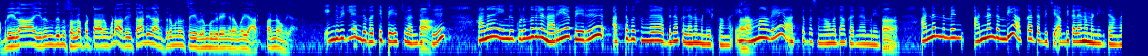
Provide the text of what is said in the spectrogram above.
அப்படிலாம் இருந்துன்னு சொல்லப்பட்டாலும் கூட அதை தாண்டி நான் திருமணம் செய்ய விரும்புகிறேங்கிறவங்க யார்? பண்ணவங்க யார்? எங்க வீட்லயும் இந்த பத்தி பேச்சு வந்துச்சு. ஆனா எங்க குடும்பத்துல நிறைய பேரு அத்தை பசங்க அப்படிதான் கல்யாணம் பண்ணிருக்காங்க எங்க அம்மாவே அத்தை பசங்க அவங்க தான் கல்யாணம் பண்ணிருக்காங்க அண்ணன் தம்பி அண்ணன் தம்பி அக்கா தங்கச்சி அப்படி கல்யாணம் பண்ணிக்கிட்டாங்க.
